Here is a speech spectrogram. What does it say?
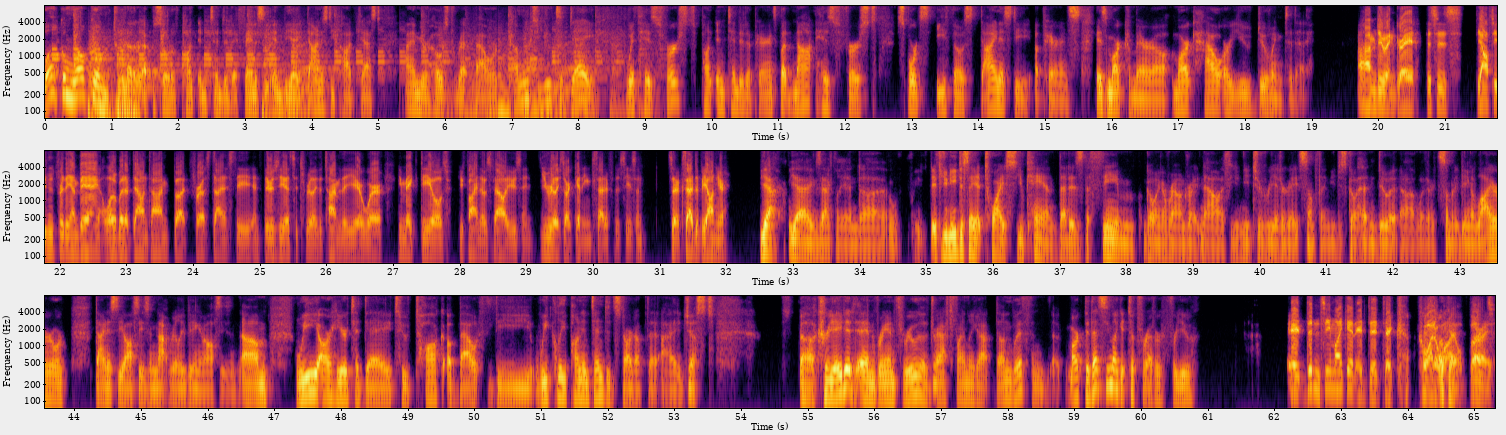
Welcome, welcome to another episode of Punt Intended, a fantasy NBA dynasty podcast. I am your host, Rhett Bauer, coming to you today with his first punt intended appearance, but not his first sports ethos dynasty appearance, is Mark Camaro. Mark, how are you doing today? I'm doing great. This is the offseason for the NBA, a little bit of downtime, but for us dynasty enthusiasts, it's really the time of the year where you make deals, you find those values, and you really start getting excited for the season. So excited to be on here. Yeah, yeah, exactly. And uh, if you need to say it twice, you can. That is the theme going around right now. If you need to reiterate something, you just go ahead and do it, uh, whether it's somebody being a liar or dynasty offseason not really being an offseason. Um, we are here today to talk about the weekly punt intended startup that I just uh, created and ran through. The draft finally got done with. And uh, Mark, did that seem like it took forever for you? It didn't seem like it. It did take quite a Okay, while, but right.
